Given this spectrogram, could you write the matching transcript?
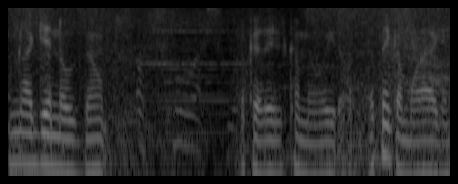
I'm not getting those dumps. A flesh wound. Okay, they just coming way though. I think I'm lagging.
